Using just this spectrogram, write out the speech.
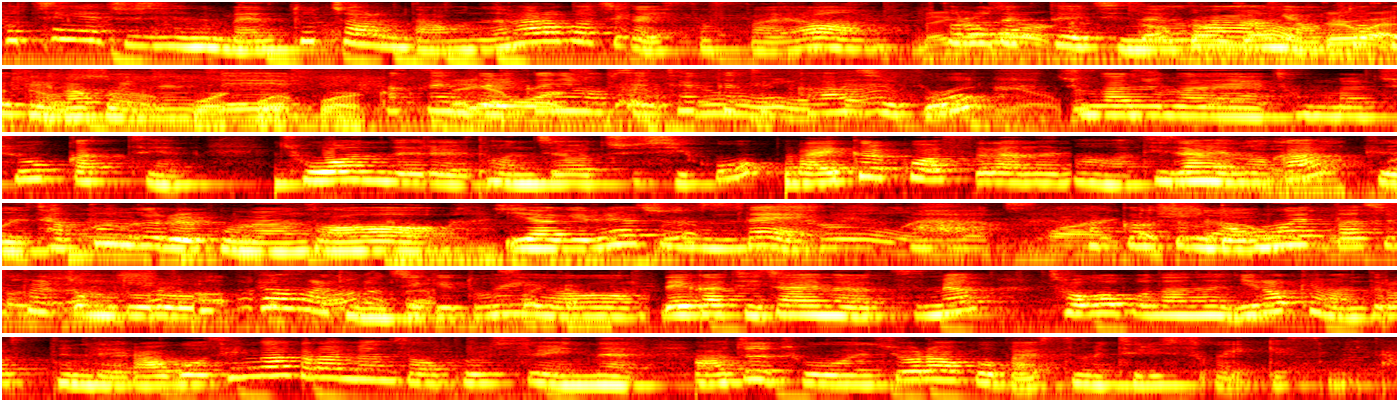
코칭해주시는 멘토처럼 나오는 할아버지가 있었어요. 프로젝트의 진행 상황이 어떻게 돼가고 있는지 학생들이 끊임없이 체크 체크 하시고 중간중간에 정말 주옥 같은 조언들을 던져 주시고 마이클 코어스라는 어, 디자이너가 그 작품들을 보면서 이야기를 해주는데 아, 가끔 좀 너무했다 싶을 정도로 호평을 던지기도 해요. 내가 디자이너였으면 저거보다는 이렇게 만들었을 텐데 라고 생각을 하면서 볼 수 있는 아주 좋은 쇼라고 말씀을 드릴 수가 있겠습니다.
